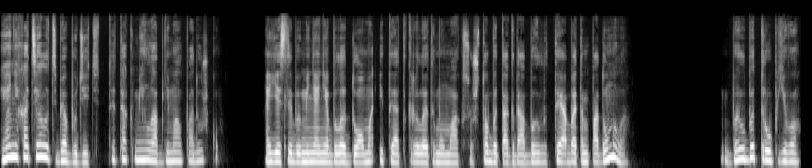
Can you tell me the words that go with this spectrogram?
Я не хотела тебя будить. Ты так мило обнимал подушку. А если бы меня не было дома, и ты открыл этому Максу, что бы тогда было? Ты об этом подумала? Был бы труп его.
